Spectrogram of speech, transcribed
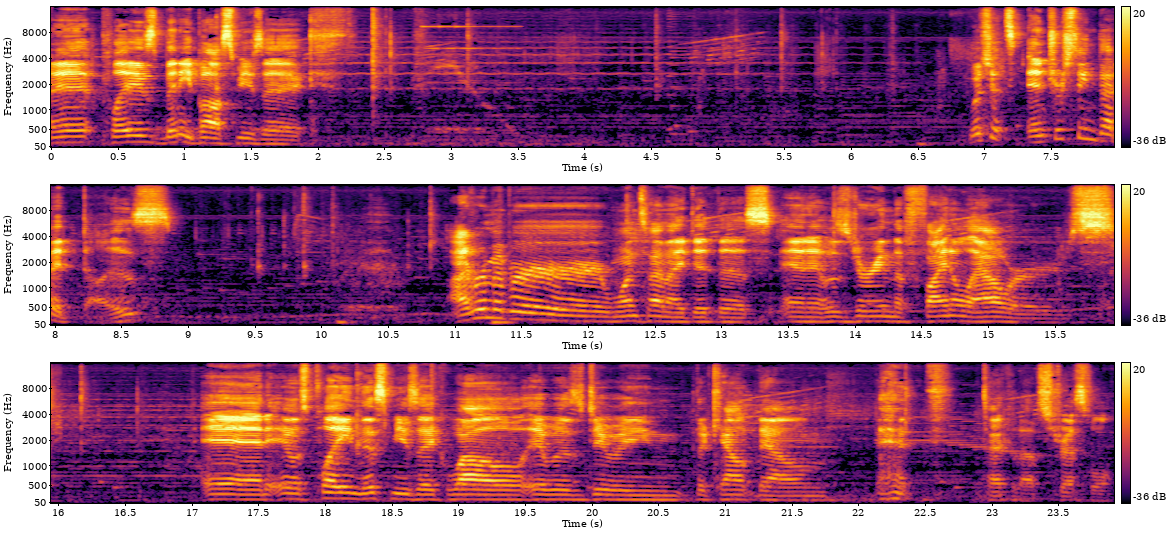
And it plays mini boss music. Which it's interesting that it does. I remember one time I did this, and it was during the final hours. And it was playing this music while it was doing the countdown. Type it out, stressful.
